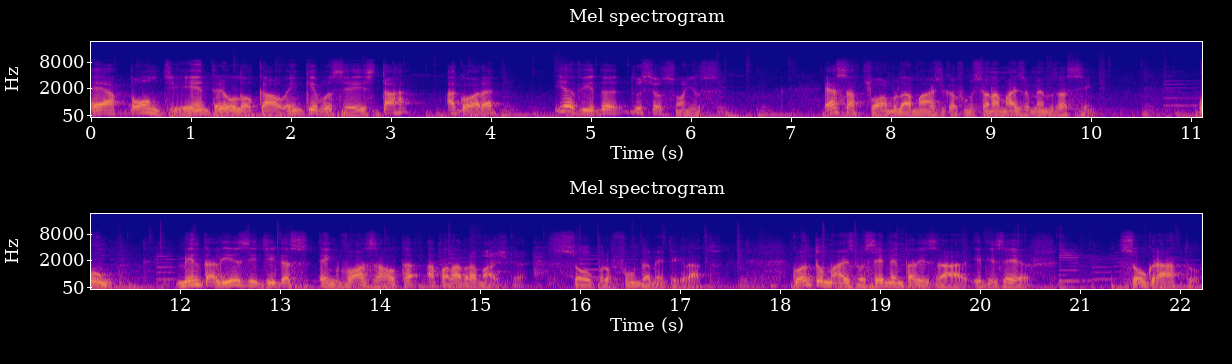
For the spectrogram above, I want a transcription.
É a ponte entre o local em que você está agora e a vida dos seus sonhos. Essa fórmula mágica funciona mais ou menos assim. 1. Um, Mentalize e diga em voz alta a palavra mágica: Sou profundamente grato. Quanto mais você mentalizar e dizer sou grato,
